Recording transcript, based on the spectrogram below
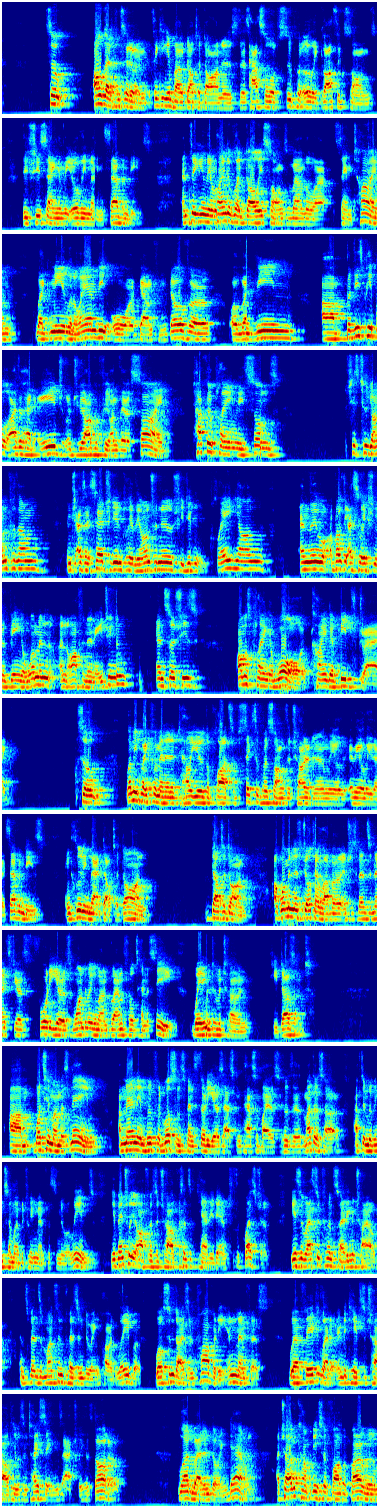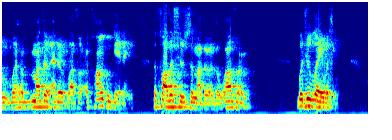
So all that considering, thinking about Delta Dawn is this hassle of super early Gothic songs that she sang in the early 1970s. And thinking they were kind of like Dolly songs around the same time, like Me and Little Andy, or Down from Dover, or Ravine. Um, but these people either had age or geography on their side. Tucker playing these songs, she's too young for them and as I said, she didn't play the ingenue. She didn't play young. And they were about the isolation of being a woman and often an aging. And so she's almost playing a role, a kind of age drag. So let me break for a minute and tell you the plots of six of her songs that charted in the, in the early 70s, including that Delta Dawn. Delta Dawn. A woman is jilted lover, and she spends the next year's 40 years wandering around Brownsville, Tennessee, waiting for him to return. He doesn't. Um, what's your mama's name? A man named Buford Wilson spends 30 years asking passerbyers who their mothers are after moving somewhere between Memphis and New Orleans. He eventually offers a child sense of candy to answer the question. He is arrested for inciting a child and spends a month in prison doing hard labor. Wilson dies in poverty in Memphis, where a faded letter indicates the child he was enticing was actually his daughter. Blood red and going down. A child accompanies her father to a bar room where her mother and her lover are congregating. The father shoots the mother and the lover. Would you lay with me?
